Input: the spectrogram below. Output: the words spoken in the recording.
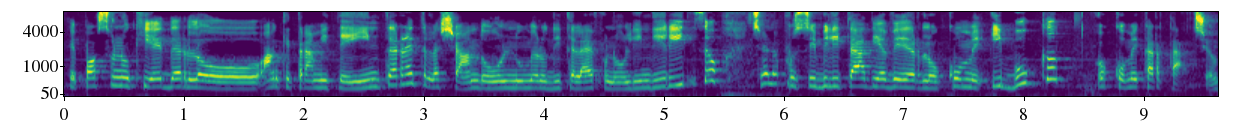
e possono chiederlo anche tramite internet lasciando o il numero di telefono o l'indirizzo, c'è la possibilità di averlo come ebook o come cartaceo.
